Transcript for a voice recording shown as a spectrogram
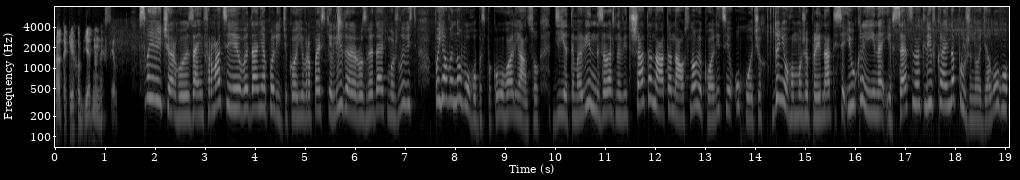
е, таких об'єднаних сил. Своєю чергою, за інформацією видання Політіко, європейські лідери розглядають можливість появи нового безпекового альянсу. Діятиме він незалежно від США та НАТО на основі коаліції охочих. До нього може приєднатися і Україна, і все це на тлі вкрай напруженого діалогу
